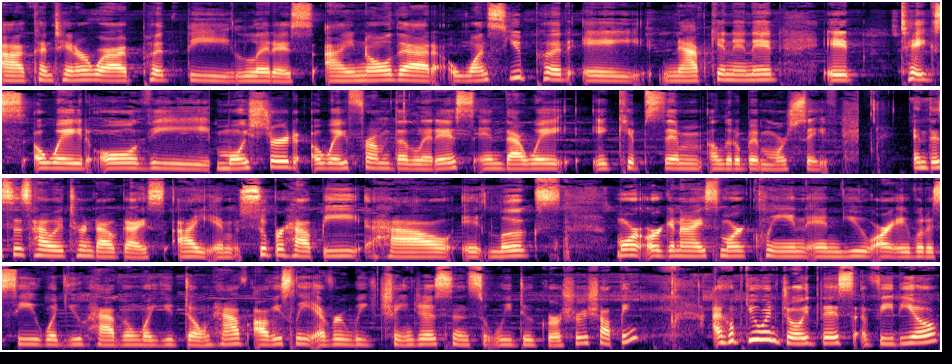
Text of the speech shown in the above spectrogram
uh, container where I put the lettuce. I know that once you put a napkin in it, it takes away all the moisture away from the lettuce and that way it keeps them a little bit more safe. And this is how it turned out, guys. I am super happy how it looks more organized, more clean, and you are able to see what you have and what you don't have. Obviously, every week changes since we do grocery shopping. I hope you enjoyed this video.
